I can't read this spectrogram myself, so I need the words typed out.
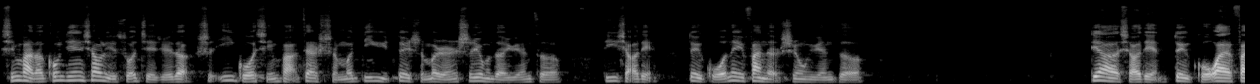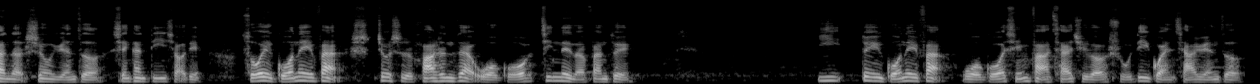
刑法的空间效力所解决的是一国刑法在什么地域对什么人适用的原则。第一小点，对国内犯的适用原则。第二小点，对国外犯的适用原则。先看第一小点，所谓国内犯，是就是发生在我国境内的犯罪。一、对于国内犯，我国刑法采取了属地管辖原则。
